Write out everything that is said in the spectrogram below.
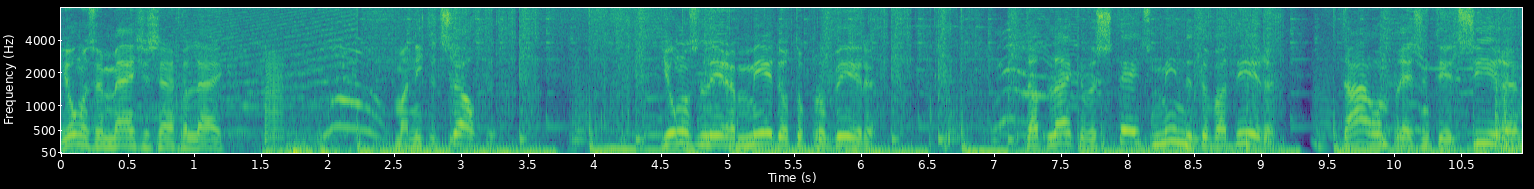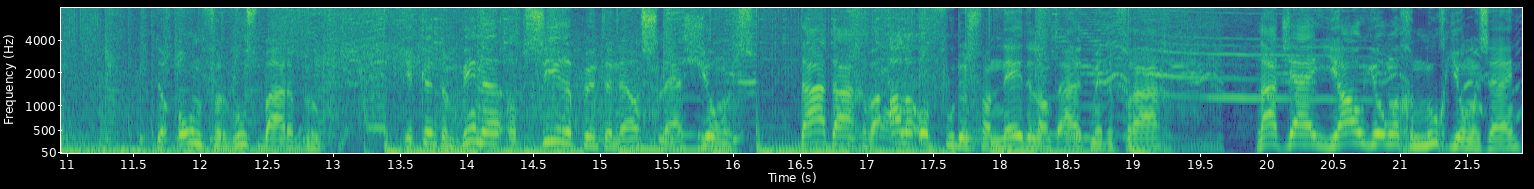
Jongens en meisjes zijn gelijk, maar niet hetzelfde. Jongens leren meer door te proberen. Dat lijken we steeds minder te waarderen. Daarom presenteert Sieren de onverwoestbare broek. Je kunt hem winnen op sieren.nl slash jongens. Daar dagen we alle opvoeders van Nederland uit met de vraag... Laat jij jouw jongen genoeg jongen zijn?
